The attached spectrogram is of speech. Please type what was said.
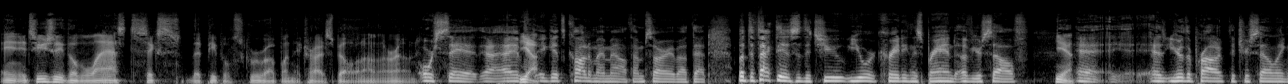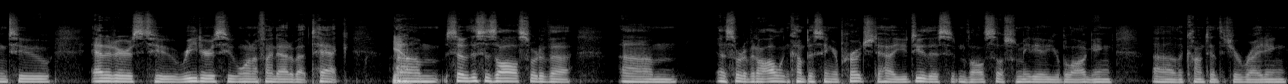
and it's usually the last six that people screw up when they try to spell it on their own. or say it. I have, Yeah. It gets caught in my mouth. I'm sorry about that. But the fact is that you you are creating this brand of yourself. Yeah. Uh, as you're the product that you're selling to editors, to readers who want to find out about tech. Yeah. Um, so this is all sort of a, um, a sort of an all-encompassing approach to how you do this. It involves social media, your blogging, uh, the content that you're writing,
